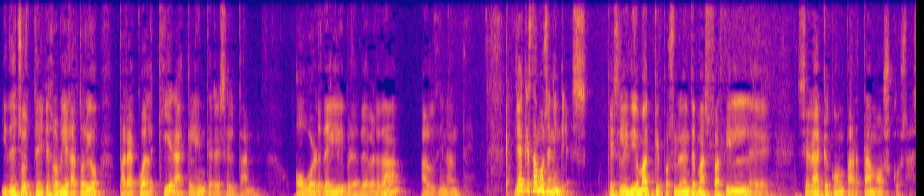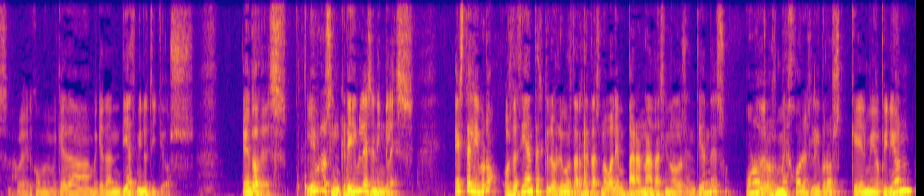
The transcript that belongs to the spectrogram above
Y de hecho, tiene que ser obligatorio para cualquiera que le interese el pan. Over Daily Bread, de verdad, alucinante. Ya que estamos en inglés, que es el idioma que posiblemente más fácil eh, será que compartamos cosas. A ver cómo me queda. Me quedan 10 minutillos. Entonces, libros increíbles en inglés. Este libro, os decía antes que los libros de recetas no valen para nada si no los entiendes. Uno de los mejores libros que, en mi opinión,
